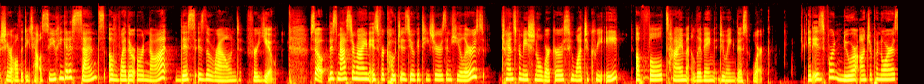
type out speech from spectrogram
share all the details so you can get a sense of whether or not this is the round for you. So this mastermind is for coaches, yoga teachers, and healers, transformational workers who want to create a full time living doing this work. It is for newer entrepreneurs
